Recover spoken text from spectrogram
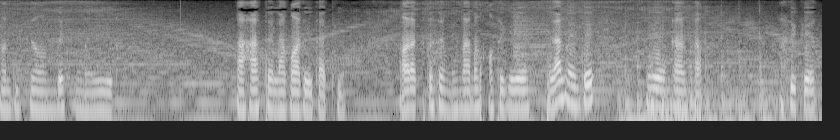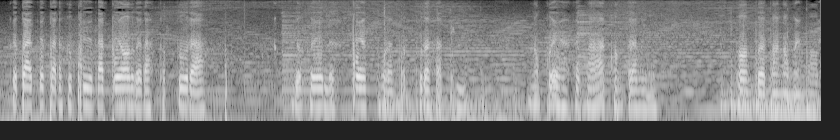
Maldición, déjenme ir. Bajaste la guardia Itachi. Ahora que estás en mis manos conseguiré finalmente mi venganza. Así que prepárate para sufrir la peor de las torturas. Yo soy el experto en torturas aquí. No puedes hacer nada contra mí, tonto hermano menor.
